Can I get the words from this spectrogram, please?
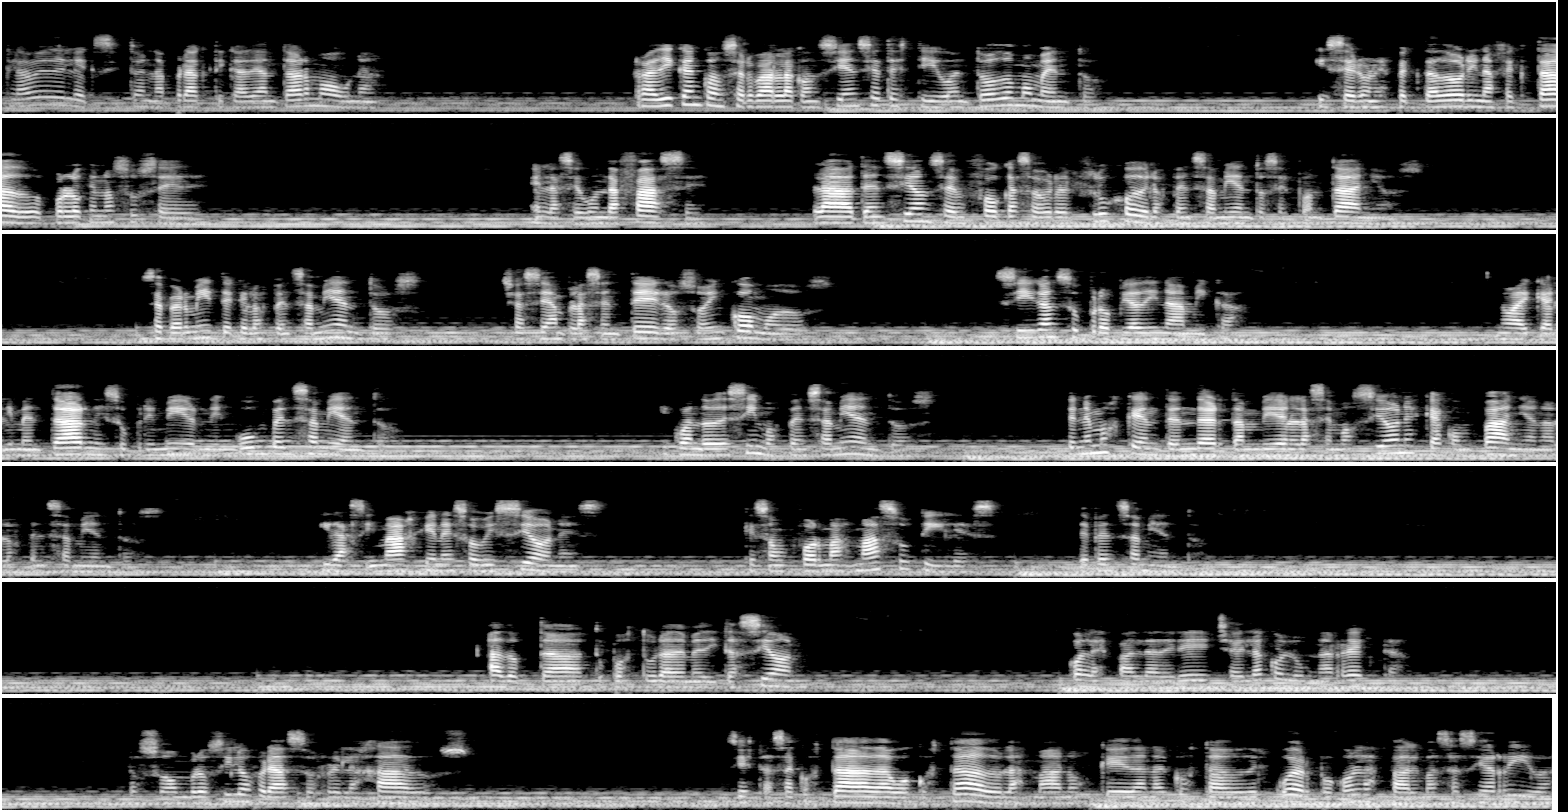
clave del éxito en la práctica de Antar Mouna radica en conservar la conciencia testigo en todo momento y ser un espectador inafectado por lo que nos sucede. En la segunda fase, la atención se enfoca sobre el flujo de los pensamientos espontáneos. Se permite que los pensamientos, ya sean placenteros o incómodos, sigan su propia dinámica. No hay que alimentar ni suprimir ningún pensamiento. Y cuando decimos pensamientos, tenemos que entender también las emociones que acompañan a los pensamientos y las imágenes o visiones que son formas más sutiles de pensamiento. Adopta tu postura de meditación con la espalda derecha y la columna recta, los hombros y los brazos relajados. Si estás acostada o acostado, las manos quedan al costado del cuerpo con las palmas hacia arriba.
